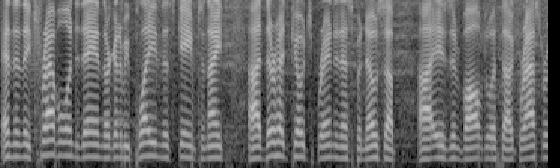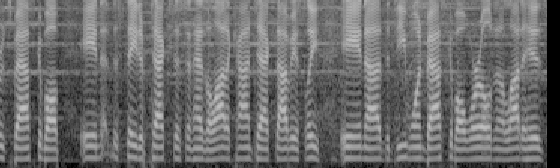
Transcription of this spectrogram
and then they travel in today, and they're going to be playing this game tonight. Uh, their head coach, Brandon Espinosa, uh, is involved with uh, grassroots basketball in the state of Texas and has a lot of contacts, obviously, in uh, the D1 basketball world. And a lot of his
